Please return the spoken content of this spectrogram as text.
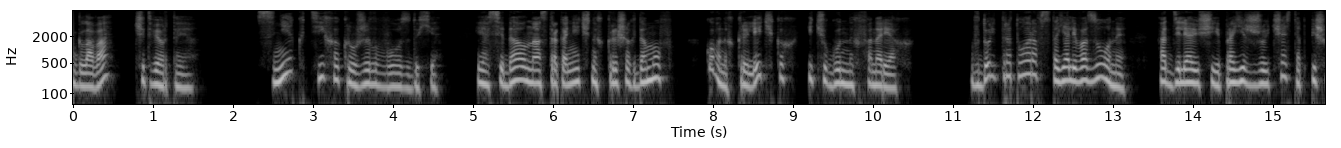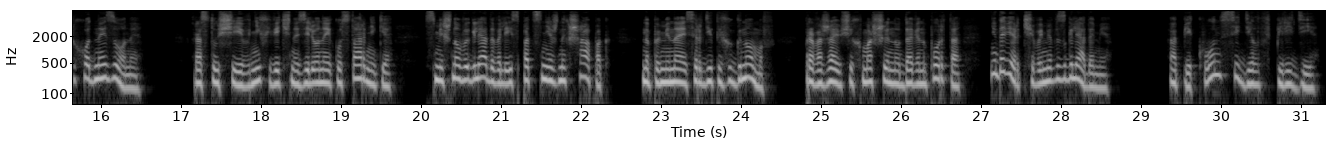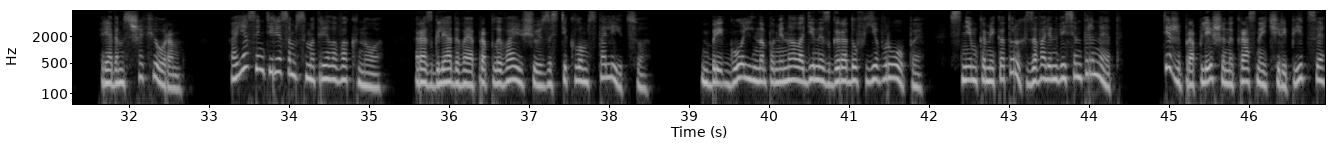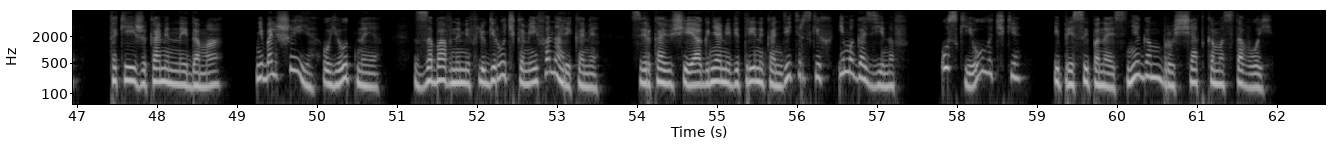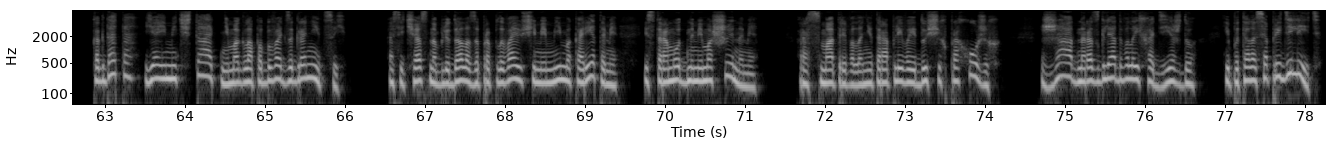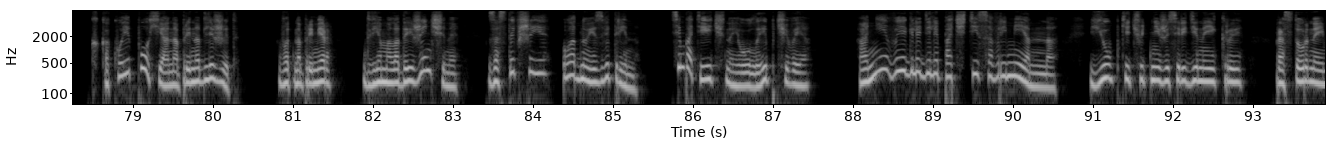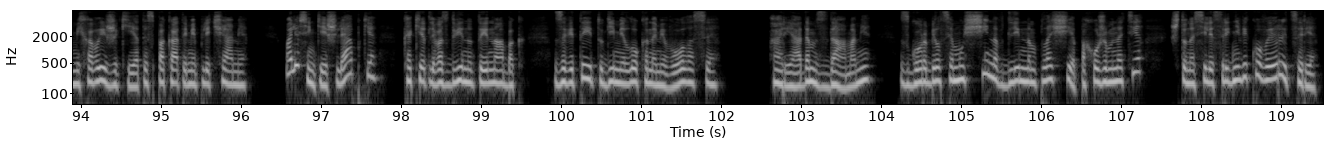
Глава четвертая. Снег тихо кружил в воздухе и оседал на остроконечных крышах домов, кованых крылечках и чугунных фонарях. Вдоль тротуаров стояли вазоны, отделяющие проезжую часть от пешеходной зоны. Растущие в них вечно зеленые кустарники смешно выглядывали из-под снежных шапок, напоминая сердитых гномов, провожающих машину Давинпорта недоверчивыми взглядами. Опекун сидел впереди, рядом с шофёром, а я с интересом смотрела в окно, разглядывая проплывающую за стеклом столицу. Бриголь напоминал один из городов Европы, снимками которых завален весь интернет. Те же проплешины красной черепицы, такие же каменные дома, небольшие, уютные, с забавными флюгерочками и фонариками, сверкающие огнями витрины кондитерских и магазинов, узкие улочки и присыпанная снегом брусчатка мостовой. Когда-то я и мечтать не могла побывать за границей, а сейчас наблюдала за проплывающими мимо каретами и старомодными машинами, рассматривала неторопливо идущих прохожих, жадно разглядывала их одежду и пыталась определить, к какой эпохе она принадлежит. Вот, например, две молодые женщины, застывшие у одной из витрин, симпатичные, улыбчивые, они выглядели почти современно. Юбки чуть ниже середины икры, просторные меховые жакеты с покатыми плечами, малюсенькие шляпки, кокетливо сдвинутые на бок, завитые тугими локонами волосы. А рядом с дамами сгорбился мужчина в длинном плаще, похожем на те, что носили средневековые рыцари.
